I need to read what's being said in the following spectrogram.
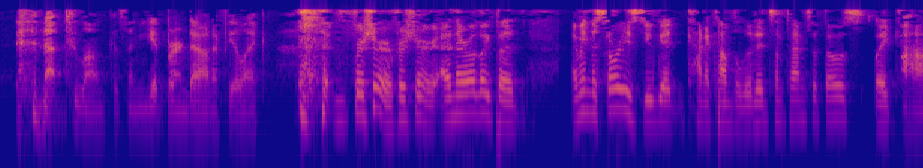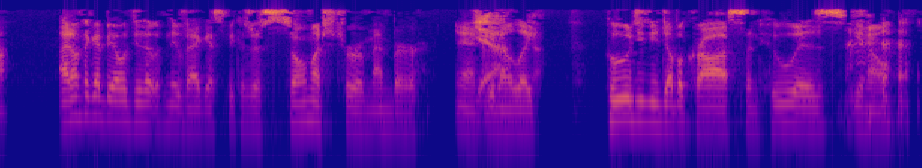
not too long because then you get burned out. I feel like. for sure, for sure. And there are like the, I mean, the stories do get kind of convoluted sometimes with those. Like, Uh huh. I don't think I'd be able to do that with New Vegas because there's so much to remember. And, you know, like, yeah. who did you double cross and who is, you know,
